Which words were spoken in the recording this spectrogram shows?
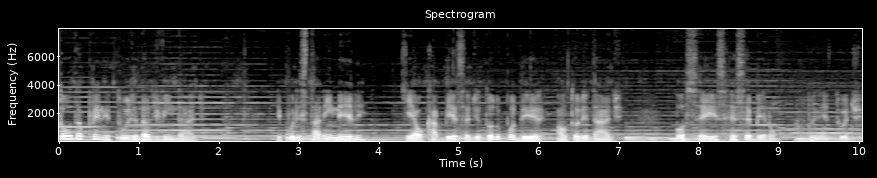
toda a plenitude da divindade, e por estarem nele, que é o cabeça de todo poder, autoridade, vocês receberam a plenitude.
